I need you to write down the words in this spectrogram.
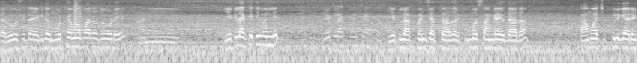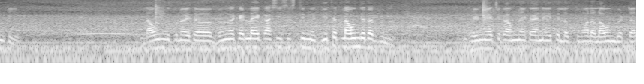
तर बघू शकता एकदम मोठ्या मापाचा जोड आहे. आणि एक लाख किती म्हणले? एक लाख पंच्याहत्तर. एक लाख पंच्याहत्तर हजार किंमत सांगायला दादा. कामाची फुल गॅरंटी लावून पुन्हा इथं. गंगाखेडला एक अशी सिस्टीम आहे की इथंच लावून देतात पुन्हा. घरी न्यायचं काम नाही काय नाही इथे ल- तुम्हाला लावून भेटतात.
